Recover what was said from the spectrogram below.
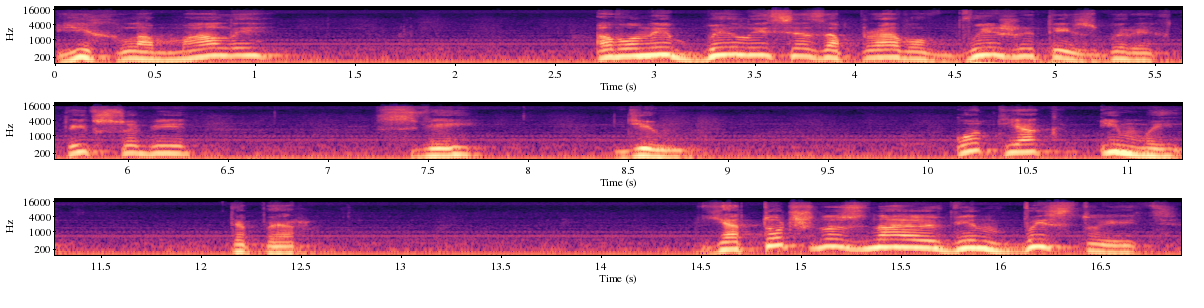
Їх ламали, а вони билися за право вижити і зберегти в собі свій дім. От як і ми тепер. Я точно знаю, він вистоїть,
